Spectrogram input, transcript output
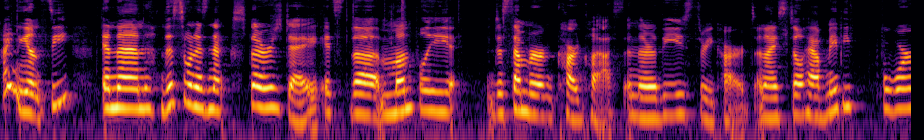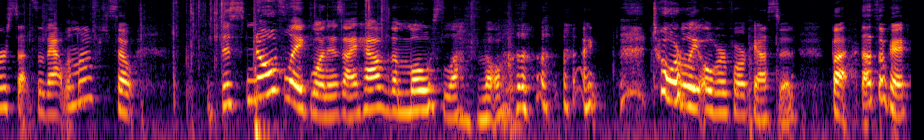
hi Nancy. And then this one is next Thursday. It's the monthly December card class, and there are these three cards. And I still have maybe four sets of that one left. So this snowflake one is I have the most left though. I totally over forecasted, but that's okay.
